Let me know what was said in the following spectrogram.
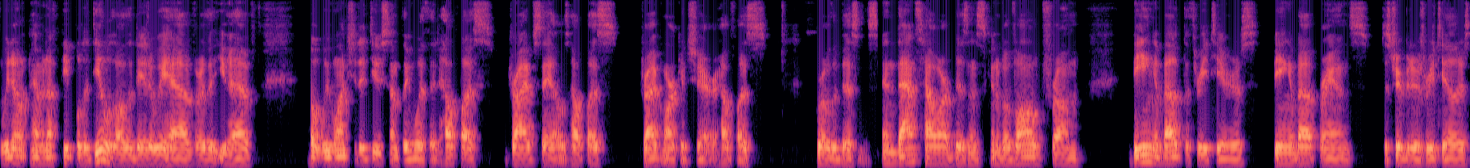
we don't have enough people to deal with all the data we have or that you have, but we want you to do something with it. Help us drive sales, help us drive market share, help us grow the business. And that's how our business kind of evolved from being about the three tiers, being about brands, distributors, retailers,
